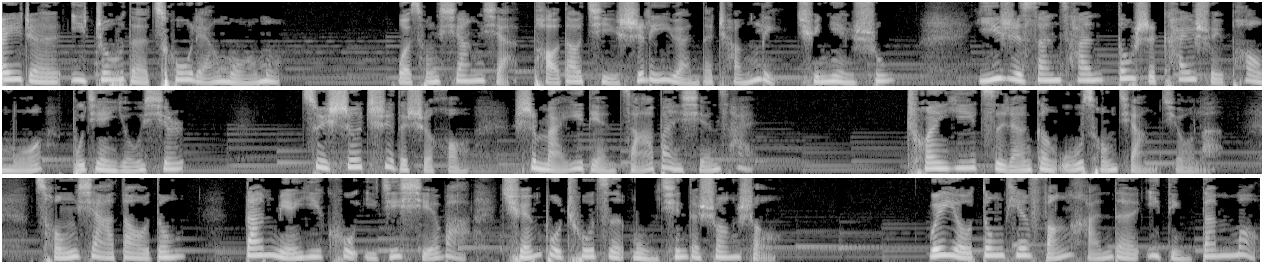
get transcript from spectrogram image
背着一周的粗粮馍馍，我从乡下跑到几十里远的城里去念书，一日三餐都是开水泡馍，不见油心儿。最奢侈的时候是买一点杂拌咸菜。穿衣自然更无从讲究了，从夏到冬，单棉衣裤以及鞋袜全部出自母亲的双手，唯有冬天防寒的一顶单帽。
